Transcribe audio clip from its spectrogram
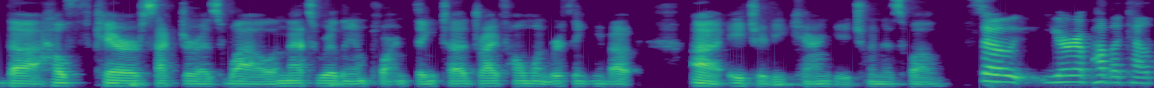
the healthcare sector as well. And that's really important thing to drive home when we're thinking about uh, HIV care engagement as well. So you're a public health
